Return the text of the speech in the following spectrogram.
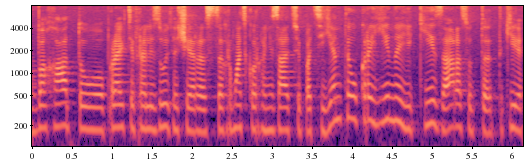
Багато проєктів реалізується через громадську організацію Пацієнти України, які зараз от такі.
